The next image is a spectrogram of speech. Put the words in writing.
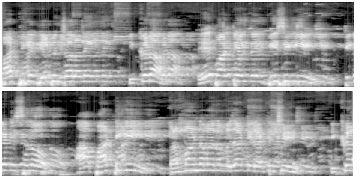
పార్టీకి గెలిపించాలని ఇక్కడ ఏ పార్టీ అయితే బీసీకి టికెట్ ఇస్తుందో ఆ పార్టీకి బ్రహ్మాండమైన మెజార్టీ కట్టించి ఇక్కడ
